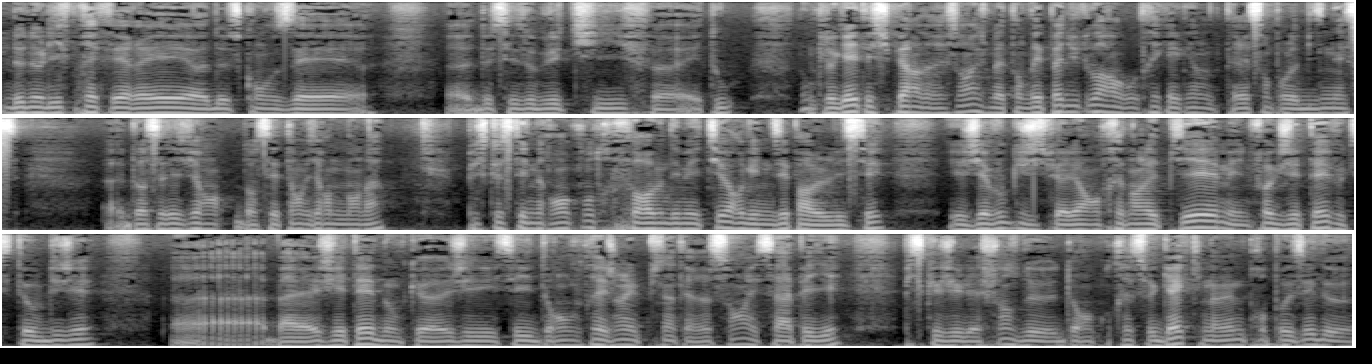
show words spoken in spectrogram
de nos livres préférés, de ce qu'on faisait, de ses objectifs euh, et tout. Donc le gars était super intéressant et je m'attendais pas du tout à rencontrer quelqu'un d'intéressant pour le business euh, dans cet, dans cet environnement-là, puisque c'était une rencontre forum des métiers organisée par le lycée. Et j'avoue que j'y suis allé rentrer dans les pieds, mais une fois que j'étais, vu que c'était obligé, euh, bah, j'y étais, donc euh, j'ai essayé de rencontrer les gens les plus intéressants et ça a payé, puisque j'ai eu la chance de, de rencontrer ce gars qui m'a même proposé de...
